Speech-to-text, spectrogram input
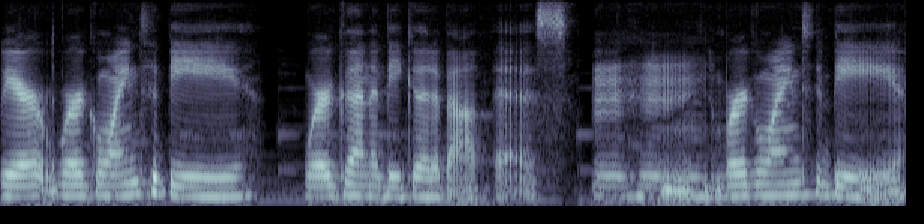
We're we're going to be we're gonna be good about this. Mm-hmm. We're going to be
